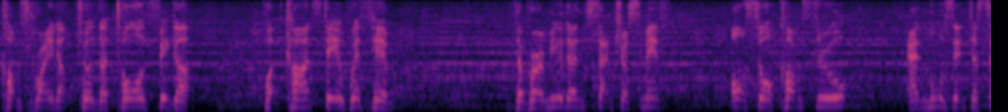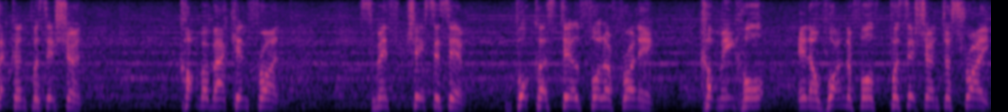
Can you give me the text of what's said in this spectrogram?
comes right up to the tall figure, but can't stay with him. The Bermudan Sancho Smith also comes through and moves into second position. Cumberbatch in front. Smith chases him. Booker still full of running. Camejo in a wonderful position to strike.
